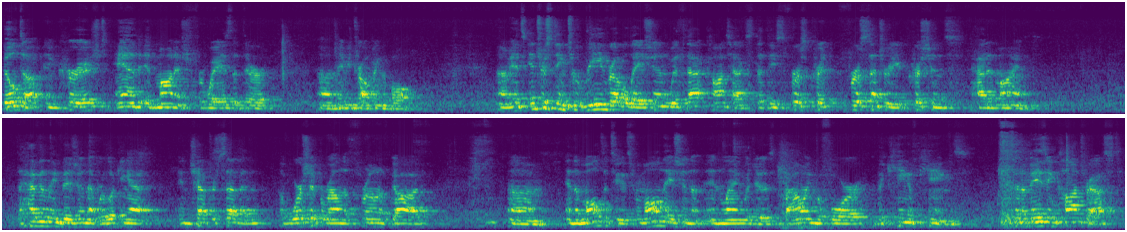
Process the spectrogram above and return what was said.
built up, encouraged, and admonished for ways that they're uh, maybe dropping the ball. Um, it's interesting to read Revelation with that context that these first, first century Christians had in mind the heavenly vision that we're looking at in chapter 7 of worship around the throne of God, um, and the multitudes from all nations and languages bowing before the King of Kings is an amazing contrast to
